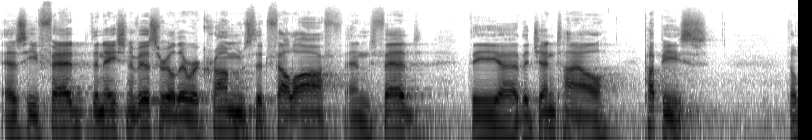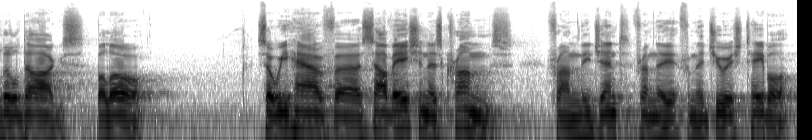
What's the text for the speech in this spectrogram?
as he fed the nation of Israel, there were crumbs that fell off and fed the, uh, the Gentile puppies, the little dogs below. So we have uh, salvation as crumbs from the, gent- from, the, from the Jewish table.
